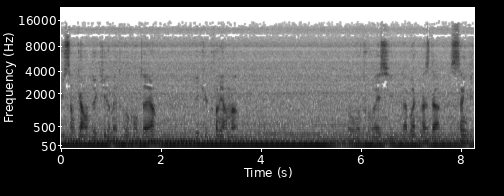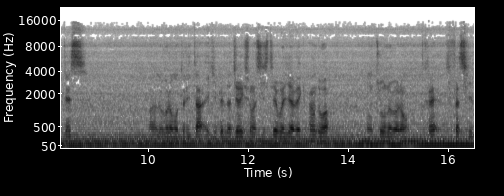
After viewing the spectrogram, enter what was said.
842 km au compteur, véhicule première main. Vous retrouverez ici la boîte Mazda 5 vitesses le volant Motolita équipé de la direction assistée, vous voyez avec un doigt, on tourne le volant, très facile.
